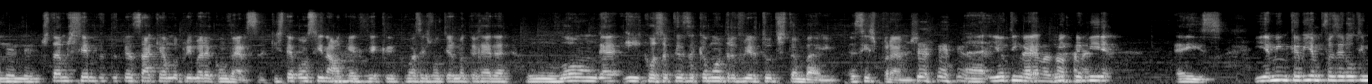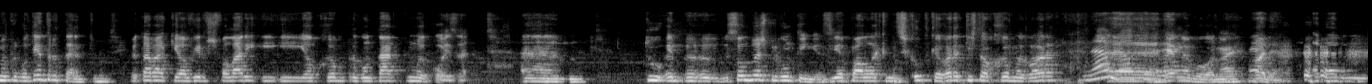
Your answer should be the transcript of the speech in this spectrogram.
um, gostamos sempre de pensar que é uma primeira conversa, que isto é bom sinal, uhum. quer dizer que, que, vocês vão ter uma carreira longa e com certeza que a montra de virtudes também. Assim esperamos. Uh, e eu tinha. É, me cabia, é isso. E a mim cabia-me fazer a última pergunta. Entretanto, eu estava aqui a ouvir-vos falar e, e, e ocorreu-me perguntar-te uma coisa. Um, Tu, eh, eh, são duas perguntinhas, e a Paula que me desculpe, que agora que isto ocorreu-me agora não, não, uh, é na boa, não é? é. Olha, um,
